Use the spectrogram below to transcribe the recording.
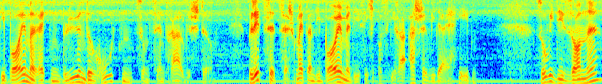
Die Bäume recken blühende Ruten zum Zentralgestirn. Blitze zerschmettern die Bäume, die sich aus ihrer Asche wieder erheben. So wie die Sonne,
